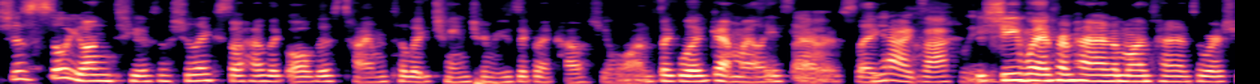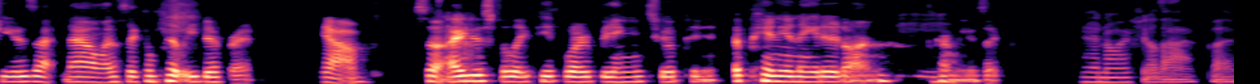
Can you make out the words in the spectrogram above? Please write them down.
she's still young too, so she like still has like all this time to like change her music like how she wants. Like look at Miley Cyrus. Yeah. Like yeah, exactly. She went from Hannah Montana to where she is at now, and it's like completely different. Yeah. So yeah. I just feel like people are being too opin- opinionated on mm-hmm. her music. Yeah, no, I feel that, but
